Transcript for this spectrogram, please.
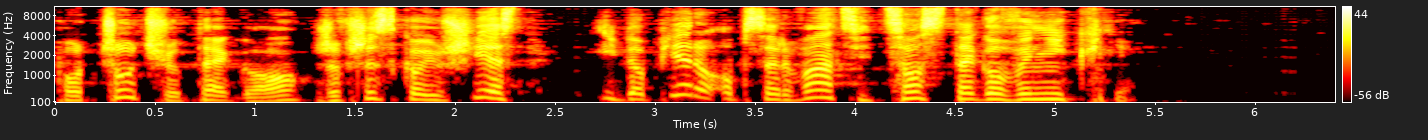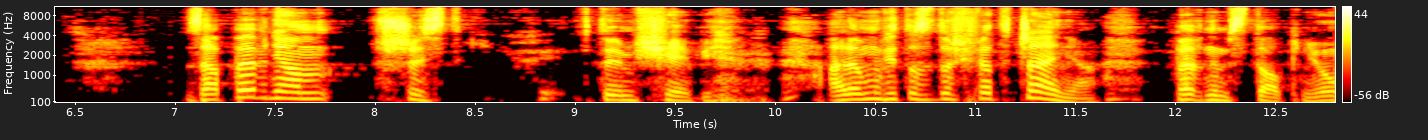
poczuciu tego, że wszystko już jest i dopiero obserwacji, co z tego wyniknie. Zapewniam wszystkich, w tym siebie, ale mówię to z doświadczenia w pewnym stopniu,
